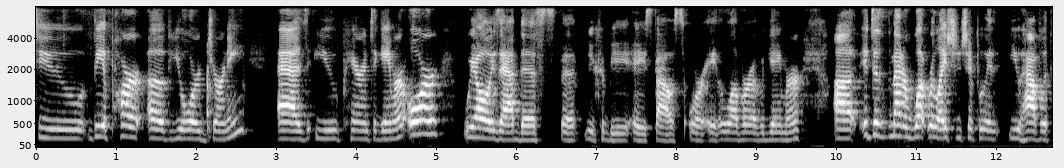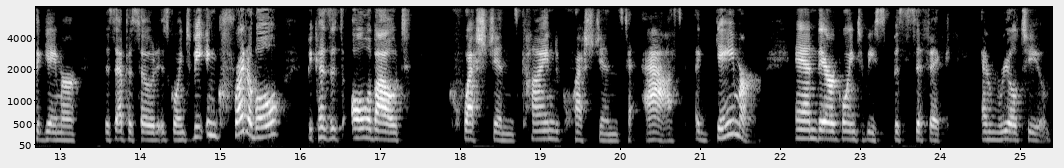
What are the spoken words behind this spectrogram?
to be a part of your journey as you parent a gamer or we always add this that you could be a spouse or a lover of a gamer. Uh, it doesn't matter what relationship with you have with a gamer this episode is going to be incredible because it's all about questions kind questions to ask a gamer and they're going to be specific and real to you.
